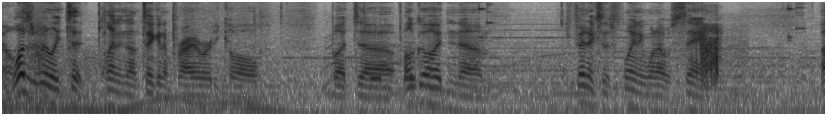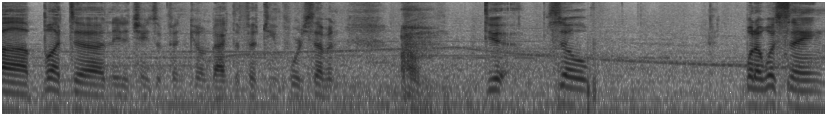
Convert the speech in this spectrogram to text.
I wasn't really planning on taking a priority call, but uh, I'll go ahead and um, finish explaining what I was saying. Uh, but uh, need to change the fin code back to 1547. yeah, so what I was saying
